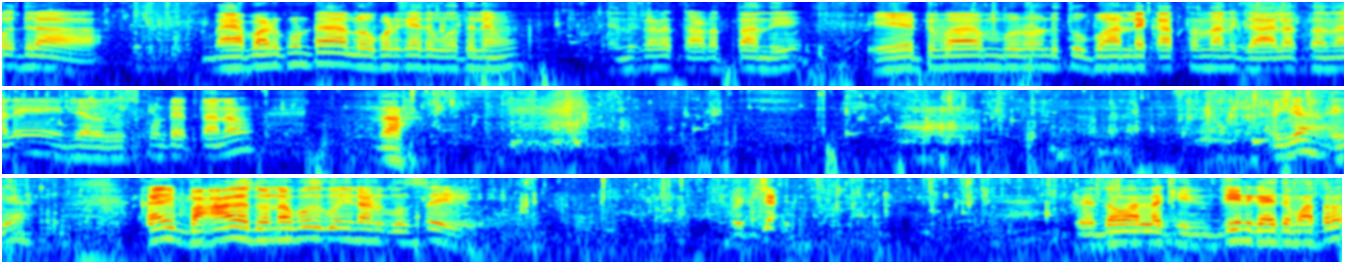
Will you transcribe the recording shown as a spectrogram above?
కొద్దిగా భయపడుకుంటా లోపలికి అయితే పోతలేము. ఎందుకంటే తడుతుంది ఏటు వైపు నుండి తుఫాన్ లెక్క వస్తుందని గాలి వస్తుందని జర చూసుకుంటే ఎత్తాను దా. అయ్యా అయ్యా. కానీ బాగా దున్నపోతే కొంచెం నన్ను వస్తాయి ఇవి. వచ్చా. పెద్దవాళ్ళకి దీనికైతే మాత్రం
